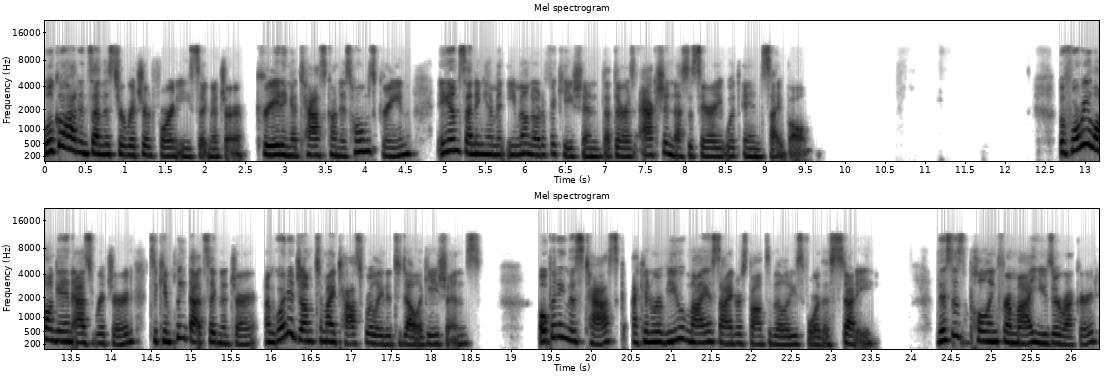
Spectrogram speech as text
We'll go ahead and send this to Richard for an e-signature, creating a task on his home screen and sending him an email notification that there is action necessary within SiteVault. Before we log in as Richard to complete that signature, I'm going to jump to my task related to delegations. Opening this task, I can review my assigned responsibilities for this study. This is pulling from my user record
